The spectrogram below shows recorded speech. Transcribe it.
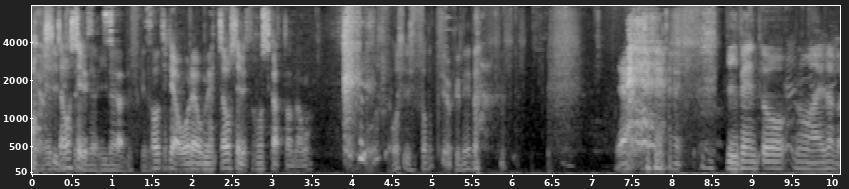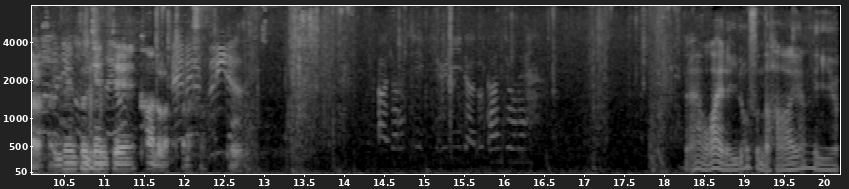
めっちゃオシリスいないいないんですけど。その時は俺めっちゃオシリス欲しかったんだもん。おしりそんな強くねえだろ。いやイベントのあれだからさ、イベント限定カードだったからさ。お前ら移動すんだ早いよ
